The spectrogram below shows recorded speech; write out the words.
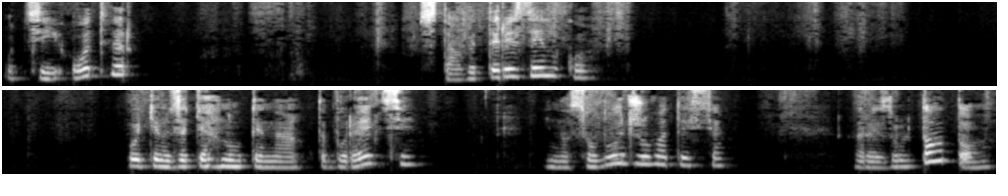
у цей отвір ставити резинку. Потім затягнути на табуреці і насолоджуватися результатом.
